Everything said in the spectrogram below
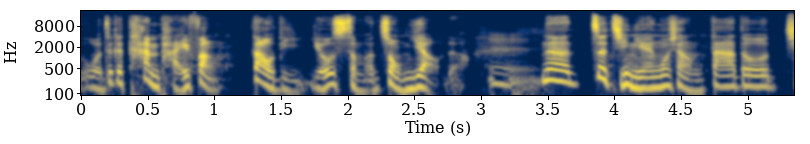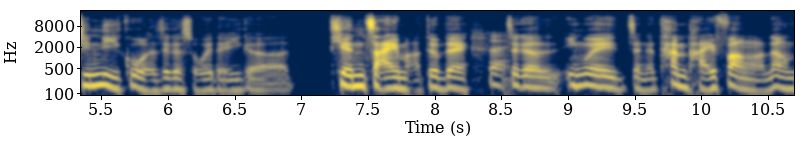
我这个碳排放到底有什么重要的？嗯，那这几年我想大家都经历过了这个所谓的一个。天灾嘛，对不对？对，这个因为整个碳排放啊，让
